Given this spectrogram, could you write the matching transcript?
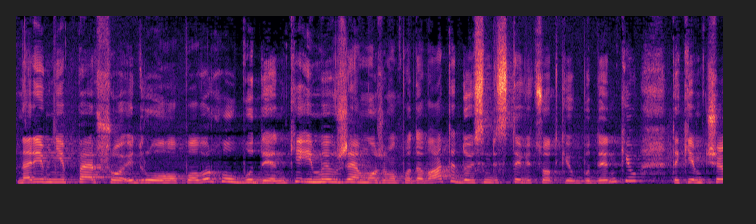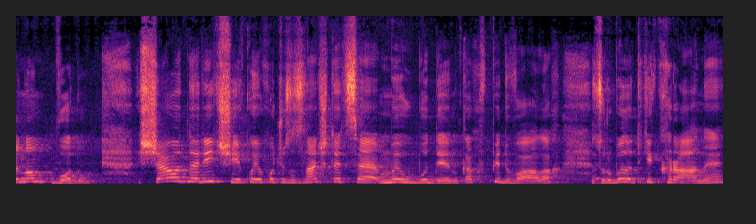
на рівні першого і другого поверху в будинки, і ми вже можемо подавати до 80% будинків таким чином воду. Ще одна річ, яку я хочу зазначити, це ми в будинках, в підвалах зробили такі крани,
